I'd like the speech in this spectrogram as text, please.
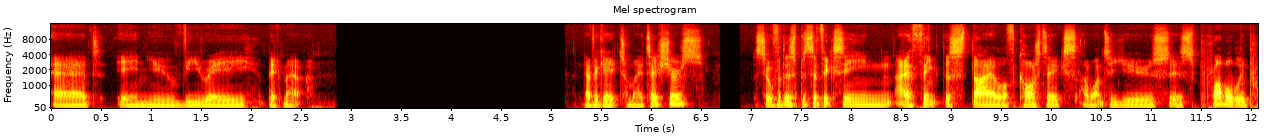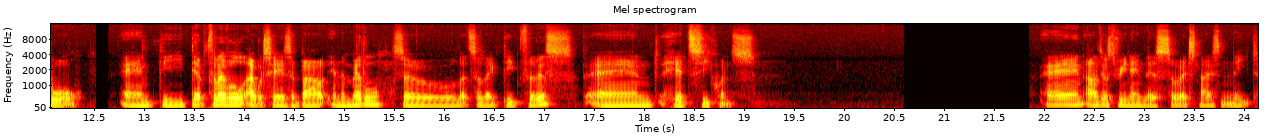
add a new V-Ray bitmap. Navigate to my textures. So for this specific scene, I think the style of caustics I want to use is probably pool. And the depth level, I would say, is about in the middle. So let's select deep for this and hit sequence. And I'll just rename this so it's nice and neat.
